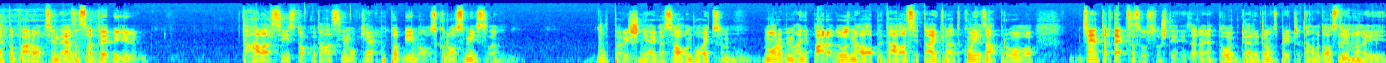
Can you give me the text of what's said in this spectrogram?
Eto par opcija, ne znam sad gde bi Dallas isto, ako Dallas ima u kepu, to bi imalo skroz smisla. Upariš njega sa ovom dvojicom. Mora bi manje para da uzme, ali opet Dallas je taj grad koji je zapravo centar Teksasa u suštini, zar ne? To uvek Jerry Jones priča, tamo dosta mm -hmm. ima i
